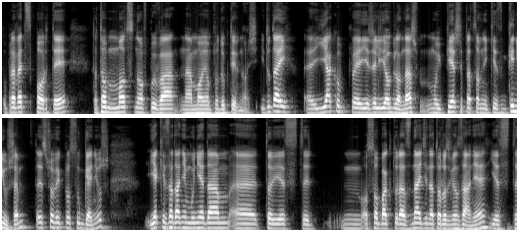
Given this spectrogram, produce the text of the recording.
uprawiać sporty, to to mocno wpływa na moją produktywność. I tutaj e, Jakub, jeżeli oglądasz, mój pierwszy pracownik jest geniuszem. To jest człowiek po prostu geniusz Jakie zadanie mu nie dam, e, to jest e, osoba, która znajdzie na to rozwiązanie. Jest e,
